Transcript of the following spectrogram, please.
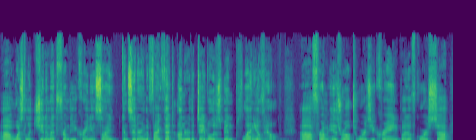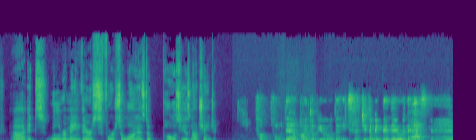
uh, was legitimate from the Ukrainian side, considering the fact that under the table there's been plenty of help uh, from Israel towards Ukraine, but of course uh, uh, it will remain there for so long as the policy is not changing. From, from their point of view, it's legitimate that they would ask, uh,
